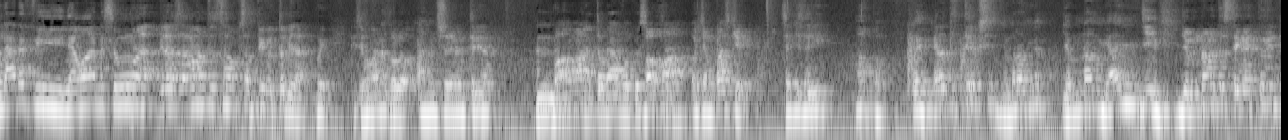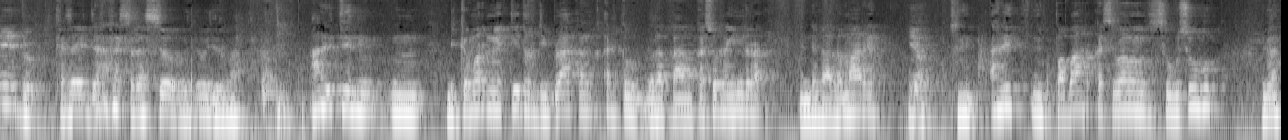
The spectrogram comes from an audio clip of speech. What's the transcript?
Nggak ada pi nyaman semua. Bilang sama tuh sampai sampai tuh bilang, wih di sana kalau anu sudah menteri Hmm, bawa bagus bawa oh jam basket sakit lagi apa Weh, karena tuh tidur sih jam berapa kan? Jam 6 ya anjing Jam 6 tuh setengah 7 itu Kan saya jarang selesai jujur mah. Ada mm, di kamarnya tidur di belakang ada tuh belakang kasurnya Indra yang dekat lemari. Iya Ada Pak Bahar kasih bangun subuh subuh bilang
